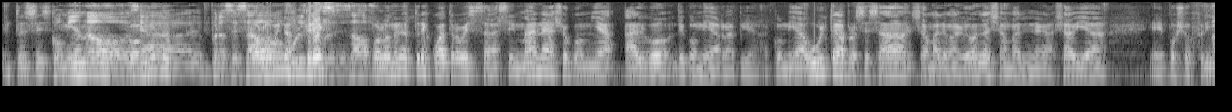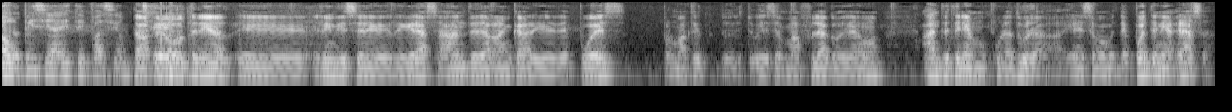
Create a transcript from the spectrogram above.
Entonces, comiendo, o sea, procesado, por lo menos ultra tres, procesado. por lo menos tres, cuatro veces a la semana yo comía algo de comida rápida. Comida ultra procesada, llamarle McDonald's, llamarle, allá había eh, pollo frito. Auspicia este espacio. Está, pero vos tenías eh, el índice de, de grasa antes de arrancar y después, por más que eh, estuvieses más flaco, digamos, antes tenías musculatura, en ese momento, después tenías grasa.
